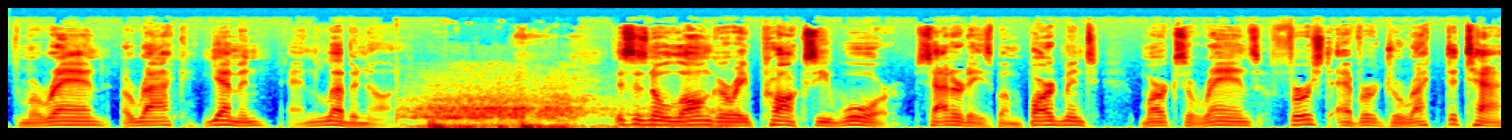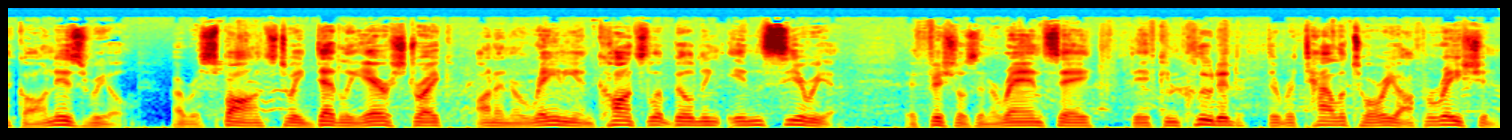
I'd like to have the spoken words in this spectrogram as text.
from Iran, Iraq, Yemen, and Lebanon. This is no longer a proxy war. Saturday's bombardment marks Iran's first ever direct attack on Israel, a response to a deadly airstrike on an Iranian consulate building in Syria. Officials in Iran say they've concluded the retaliatory operation.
